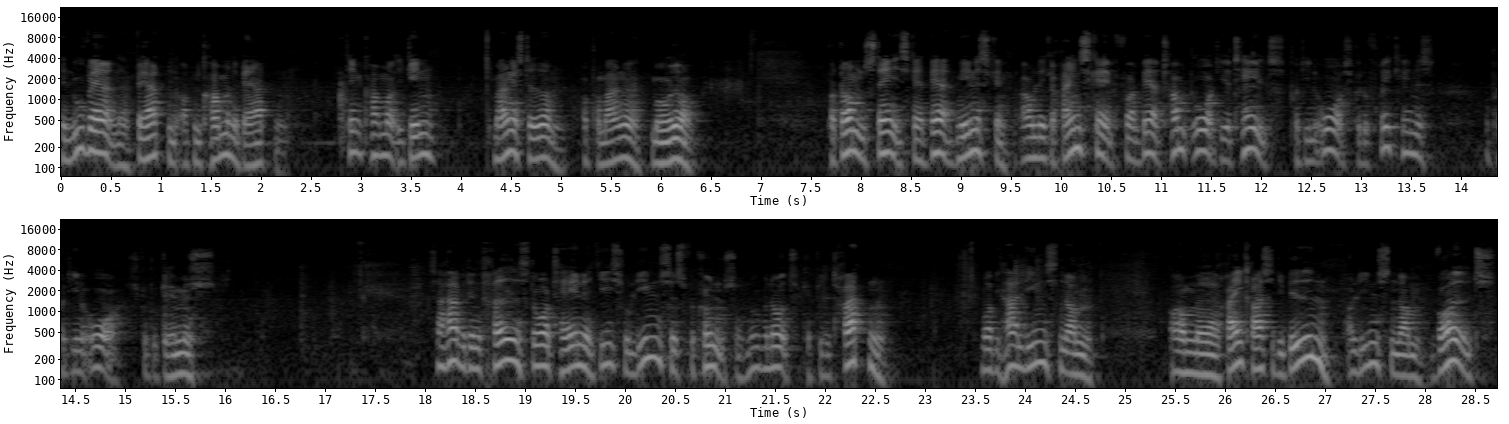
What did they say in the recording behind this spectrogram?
den nuværende verden og den kommende verden, den kommer igen mange steder og på mange måder. På dommens dag skal hvert menneske aflægge regnskab for hvert tomt ord, de har talt. På dine ord skal du frikendes, og på dine ord skal du dømmes. Så har vi den tredje store tale, Jesu lignelsesforkyndelse. Nu er vi nået til kapitel 13, hvor vi har lignelsen om, om øh, uh, rejgræsset i beden og lignelsen om voldet.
